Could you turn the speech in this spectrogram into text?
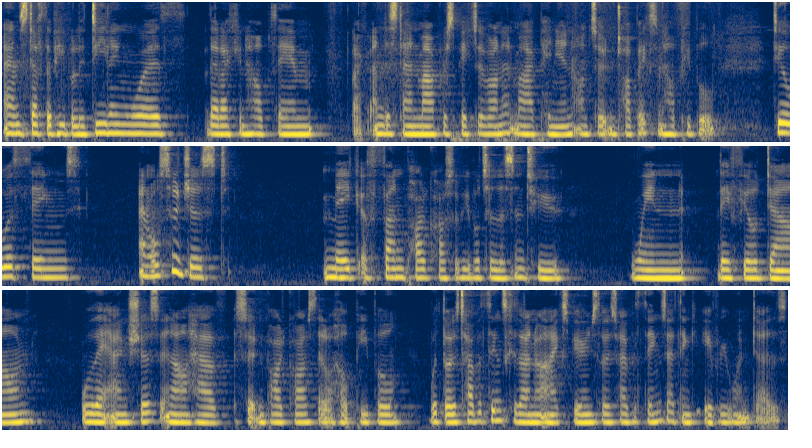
and stuff that people are dealing with that I can help them like understand my perspective on it, my opinion on certain topics and help people deal with things and also just make a fun podcast for people to listen to when they feel down or they're anxious and I'll have a certain podcast that'll help people with those type of things because I know I experience those type of things. I think everyone does.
